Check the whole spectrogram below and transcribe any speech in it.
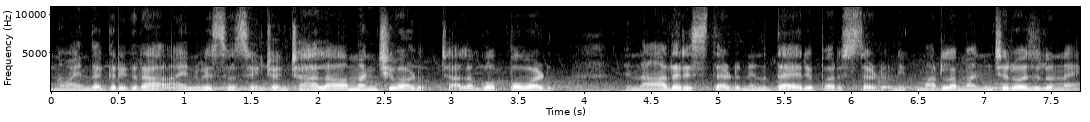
నువ్వు ఆయన దగ్గరికి రా. ఆయన విశ్వసించాను చాలా మంచివాడు చాలా గొప్పవాడు. నిన్ను ఆదరిస్తాడు నిన్ను ధైర్యపరుస్తాడు. నీకు మరలా మంచి రోజులు ఉన్నాయి.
